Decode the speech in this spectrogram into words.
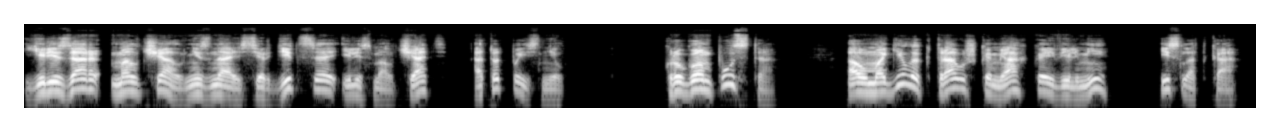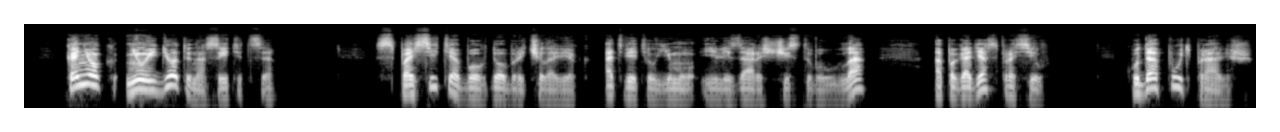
Ерезар молчал, не зная, сердиться или смолчать, а тот пояснил. Кругом пусто, а у могилок травушка мягкая, вельми и сладка. Конек не уйдет и насытится. — Спаси тебя, Бог, добрый человек, — ответил ему Елизар из чистого угла, а погодя спросил. — Куда путь правишь?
